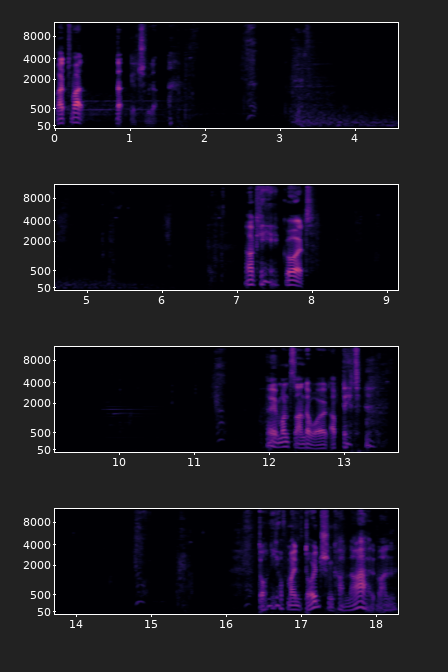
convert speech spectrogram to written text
Was war da jetzt schon wieder? Okay, gut. Hey, Monster Underworld Update. Doch nicht auf meinen deutschen Kanal, Mann.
